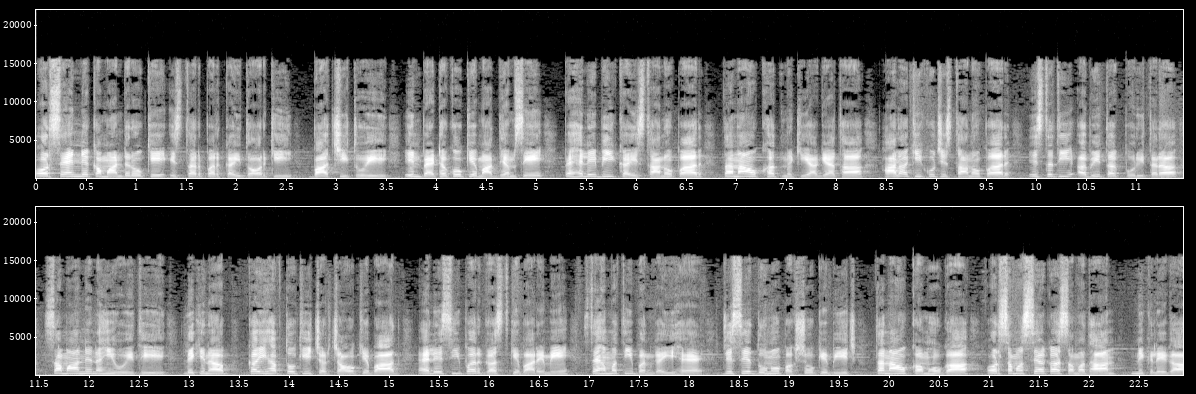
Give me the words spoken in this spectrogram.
और सैन्य कमांडरों के स्तर पर कई दौर की बातचीत हुई। इन बैठकों के माध्यम से पहले भी कई स्थानों पर तनाव खत्म किया गया था। हालाँकि कुछ स्थानों पर स्थिति अभी तक पूरी तरह सामान्य नहीं हुई थी, लेकिन अब कई हफ्तों की चर्चाओं के बाद एलएसी पर गश्त के बारे में सहमति बन गई है, जिससे दोनों पक्षों के बीच तनाव कम होगा और समस्या का समाधान निकलेगा।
